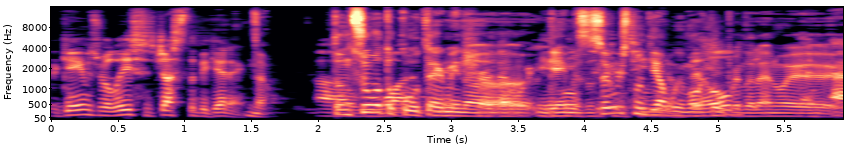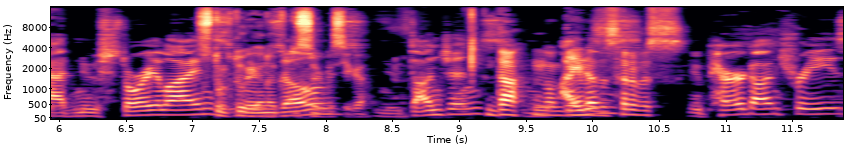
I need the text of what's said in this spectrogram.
the game's release is just the beginning. Да. Uh, Танцуват we want около to make термина sure that we're Game able as a to Service, но continue Diablo to Immortal build определено and е add new storylines, структурирана new като zones, сервис сега. new dungeons, Да, new но Game as a items, Service. new Paragon trees.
